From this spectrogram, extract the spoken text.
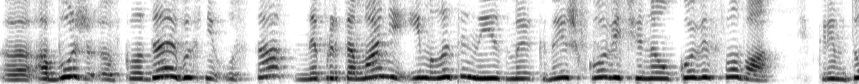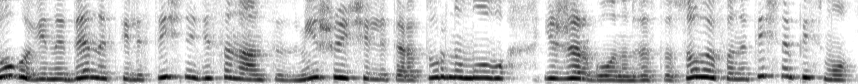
Е, Або ж вкладає в їхні уста непритаманні їм латинізми, книжкові чи наукові слова. Крім того, він йде на стилістичні дисонанси, змішуючи літературну мову із жаргоном, застосовує фонетичне письмо,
